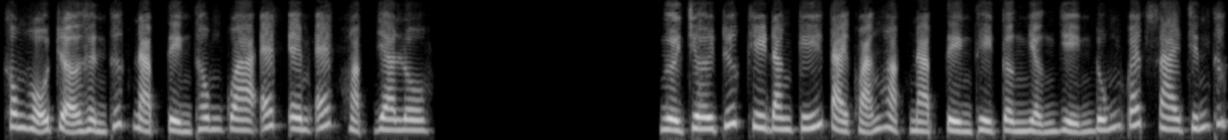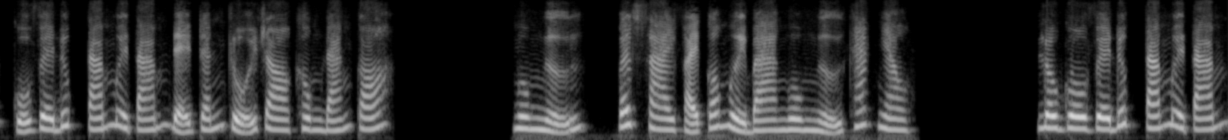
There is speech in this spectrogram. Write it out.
không hỗ trợ hình thức nạp tiền thông qua SMS hoặc Zalo. Người chơi trước khi đăng ký tài khoản hoặc nạp tiền thì cần nhận diện đúng website chính thức của V88 để tránh rủi ro không đáng có. Ngôn ngữ, website phải có 13 ngôn ngữ khác nhau. Logo V88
